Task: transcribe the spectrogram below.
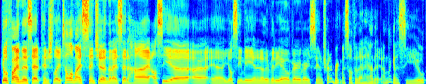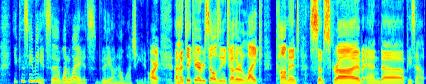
go find this at Pen Chalet. Tell them I sent you and then I said, hi, I'll see you. Uh, uh, you'll see me in another video very, very soon. I'm trying to break myself of that habit. I'm not going to see you. You can see me. It's uh, one way. It's video. I'm not watching you. All right. Uh, take care of yourselves and each other. Like, comment, subscribe, and uh, peace out.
